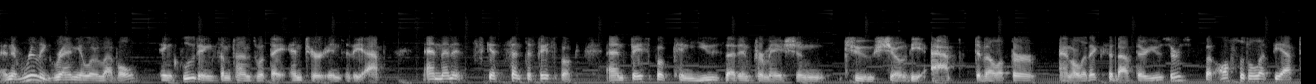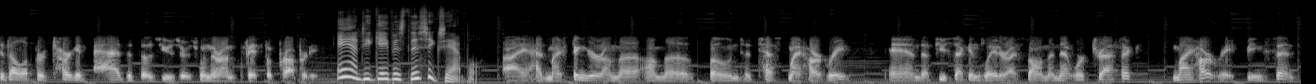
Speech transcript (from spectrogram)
at a really granular level, including sometimes what they enter into the app. And then it gets sent to Facebook. And Facebook can use that information to show the app developer analytics about their users, but also to let the app developer target ads at those users when they're on Facebook property. And he gave us this example. I had my finger on the on the phone to test my heart rate, and a few seconds later I saw on the network traffic my heart rate being sent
